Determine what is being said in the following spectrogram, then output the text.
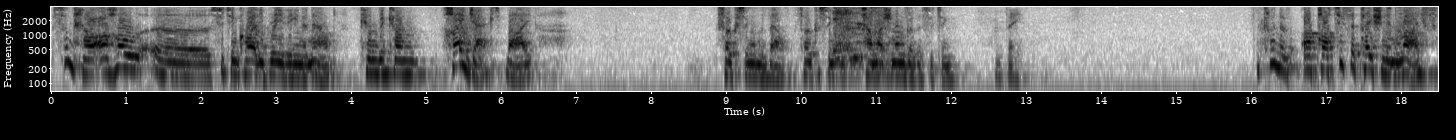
somehow our whole uh, sitting quietly breathing in and out can become hijacked by focusing on the bell, focusing on how much longer the sitting would be. The kind of our participation in life,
